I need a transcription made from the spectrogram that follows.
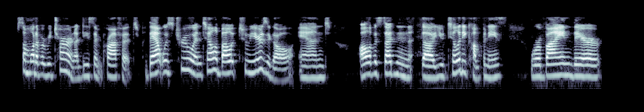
somewhat of a return, a decent profit. That was true until about two years ago. And all of a sudden, the utility companies were buying their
